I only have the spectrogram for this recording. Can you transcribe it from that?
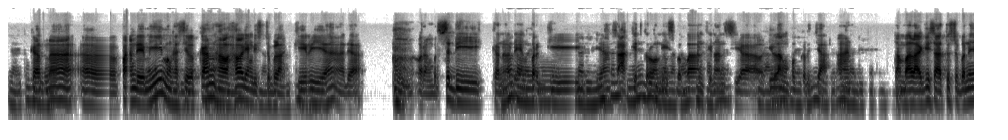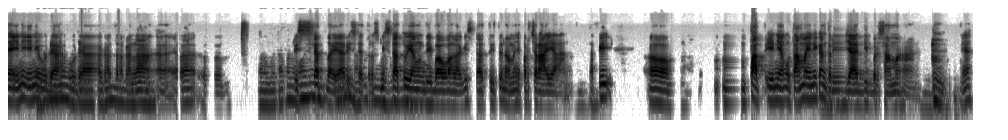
ya karena uh, pandemi menghasilkan hal-hal yang di sebelah kiri ya. Ada orang bersedih karena ada yang pergi ya sakit kronis beban finansial hilang pekerjaan. tambah lagi satu sebenarnya ini ini udah udah katakanlah uh, apa uh, riset lah ya riset resmi. satu yang di bawah lagi satu itu namanya perceraian. Tapi uh, empat ini yang utama ini kan terjadi bersamaan ya.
